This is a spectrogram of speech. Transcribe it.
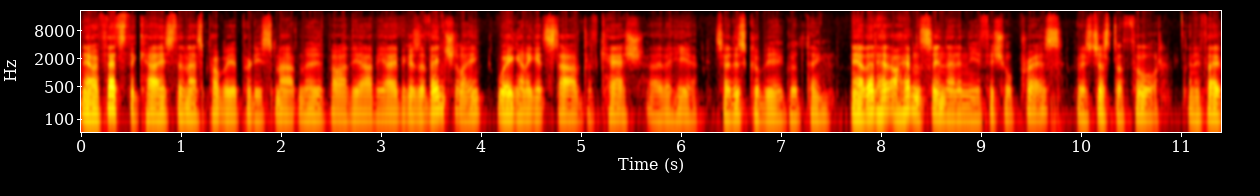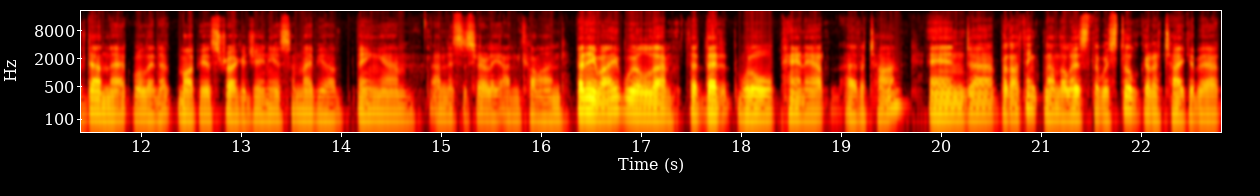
Now, if that's the case, then that's probably a pretty smart move by the RBA because eventually we're going to get starved of cash over here. So this could be a good thing. Now, that ha- I haven't seen that in the official press, but it's just a thought. And if they've done that, well, then it might be a stroke of genius, and maybe I'm being um, unnecessarily unkind. But anyway, we'll um, that that will all pan out over time. And uh, but I think nonetheless that we're still going to take about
